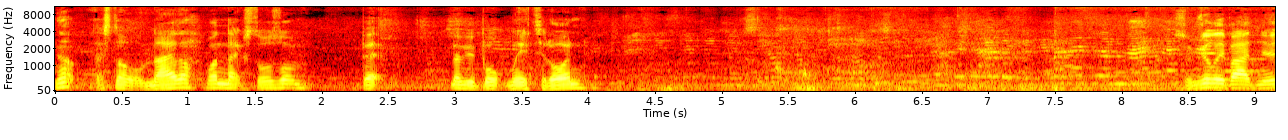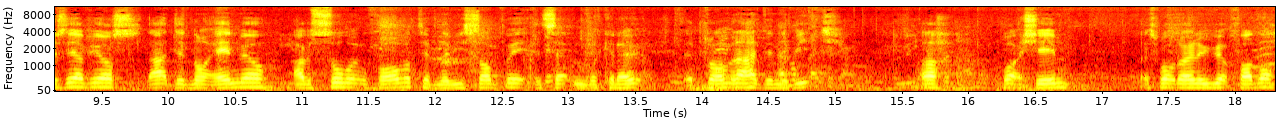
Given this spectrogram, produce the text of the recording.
No, it's not open either. One next door's open, but maybe be open later on. Some really bad news there, viewers. That did not end well. I was so looking forward to having a wee subway and sitting looking out the promenade and the beach. Oh, what a shame. Let's walk around a wee bit further.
